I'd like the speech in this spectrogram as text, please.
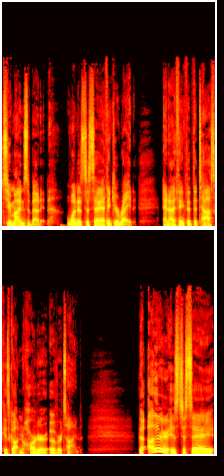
two minds about it. One is to say, I think you're right. And I think that the task has gotten harder over time. The other is to say,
